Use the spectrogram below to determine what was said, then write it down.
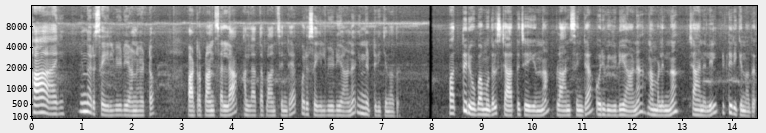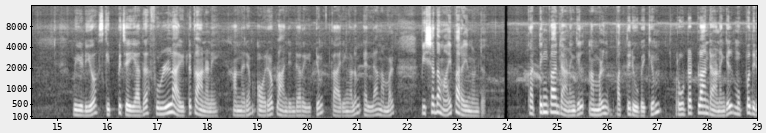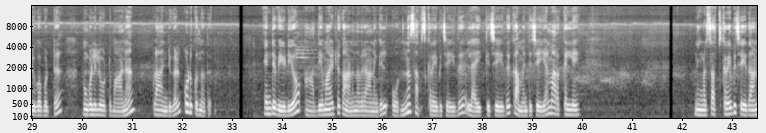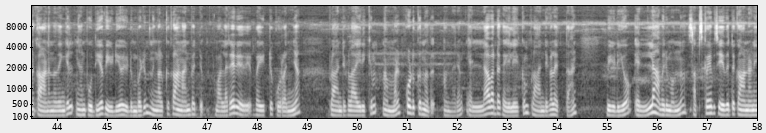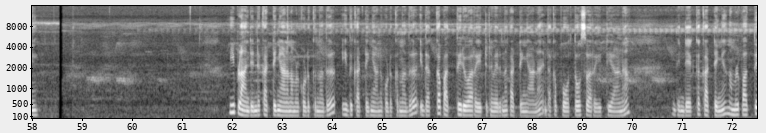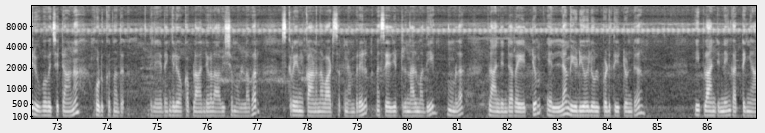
Hi. ഇന്നൊരു sale video ആണ് കേട്ടോ. വാട്ടർ പ്ലാന്റ്സ് അല്ല അല്ലാത്ത പ്ലാന്റ്സിന്റെ ഒരു സെയിൽ വീഡിയോ ആണ് ഇന്നിട്ടിരിക്കുന്നത്. പത്ത് രൂപ മുതൽ സ്റ്റാർട്ട് ചെയ്യുന്ന പ്ലാന്റ്സിന്റെ ഒരു വീഡിയോ ആണ് നമ്മളിന്ന് ചാനലിൽ ഇട്ടിരിക്കുന്നത്. വീഡിയോ സ്കിപ്പ് ചെയ്യാതെ ഫുള്ളായിട്ട് കാണണേ. അന്നേരം ഓരോ പ്ലാന്റിന്റെ റേറ്റും കാര്യങ്ങളും എല്ലാം നമ്മൾ വിശദമായി പറയുന്നുണ്ട്. കട്ടിംഗ് പ്ലാന്റ് ആണെങ്കിൽ നമ്മൾ പത്ത് രൂപയ്ക്കും റൂട്ടഡ് പ്ലാന്റ് ആണെങ്കിൽ മുപ്പത് രൂപ തൊട്ട് മുകളിലോട്ടുമാണ് പ്ലാന്റുകൾ കൊടുക്കുന്നത്. എന്റെ വീഡിയോ ആദ്യമായിട്ട് കാണുന്നവരാണെങ്കിൽ ഒന്ന് സബ്സ്ക്രൈബ് ചെയ്ത് ലൈക്ക് ചെയ്ത് കമന്റ് ചെയ്യാൻ മറക്കല്ലേ? നിങ്ങൾ സബ്സ്ക്രൈബ് ചെയ്താണ് കാണുന്നതെങ്കിൽ ഞാൻ പുതിയ വീഡിയോ ഇടുമ്പോഴും നിങ്ങൾക്ക് കാണാൻ പറ്റും. വളരെ റേറ്റ് കുറഞ്ഞ പ്ലാന്റുകളായിരിക്കും നമ്മൾ കൊടുക്കുന്നത്. അന്നേരം എല്ലാവരുടെ കയ്യിലേക്കും പ്ലാന്റുകൾ എത്താൻ വീഡിയോ എല്ലാവരും ഒന്ന് സബ്സ്ക്രൈബ് ചെയ്തിട്ട് കാണണേ. ഈ പ്ലാന്റിന്റെ ആണ് നമ്മൾ കൊടുക്കുന്നത്. ഇത് കട്ടിംഗ് ആണ് കൊടുക്കുന്നത്. ഇതൊക്കെ പത്ത് രൂപ റേറ്റിന് വരുന്ന കട്ടിംഗ് ആണ് ഇതൊക്കെ പോത്തോസ് വെറൈറ്റിയാണ്. ഇതിന്റെയൊക്കെ കട്ടിങ് നമ്മൾ പത്ത് രൂപ വെച്ചിട്ടാണ് കൊടുക്കുന്നത്. ഇതിലേതെങ്കിലുമൊക്കെ പ്ലാന്റുകൾ ആവശ്യമുള്ളവർ സ്ക്രീനിൽ കാണുന്ന വാട്സപ്പ് നമ്പറിൽ മെസ്സേജ് ഇട്ടിരുന്നാൽ മതി. നമ്മൾ പ്ലാന്റിന്റെ റേറ്റും എല്ലാം വീഡിയോയിൽ ഉൾപ്പെടുത്തിയിട്ടുണ്ട്. ഈ പ്ലാന്റിന്റെയും കട്ടിംഗ്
